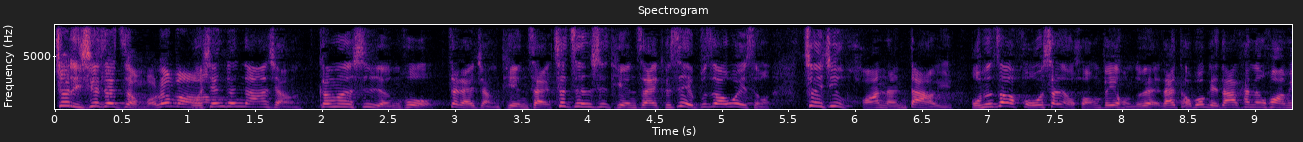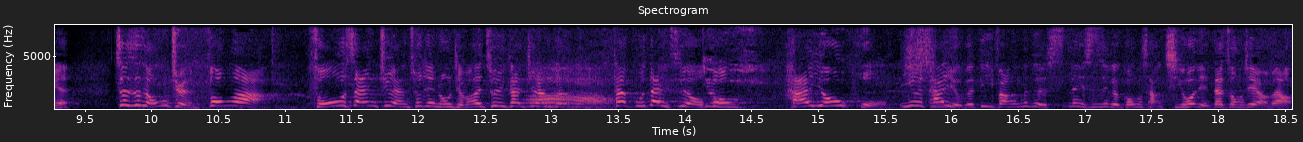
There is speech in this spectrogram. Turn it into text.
这里现在怎么了吗？我先跟大家讲，刚刚是人祸，再来讲天灾，这真是天灾。可是也不知道为什么，最近华南大雨。我们知道佛山有黄飞鸿，对不对？来，导播给大家看那个画面，这是龙卷风啊！佛山居然出现龙卷风，注意看，这样子，它不但只有风。还有火，因为它有个地方，那个类似这个工厂起火点在中间，有没有？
